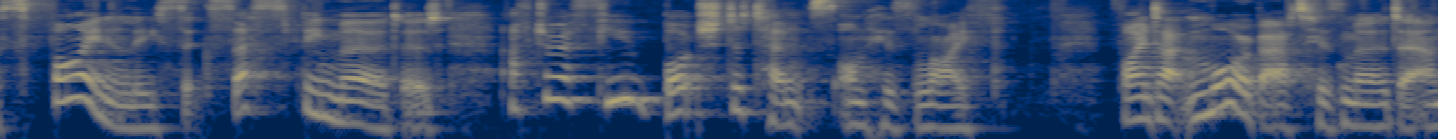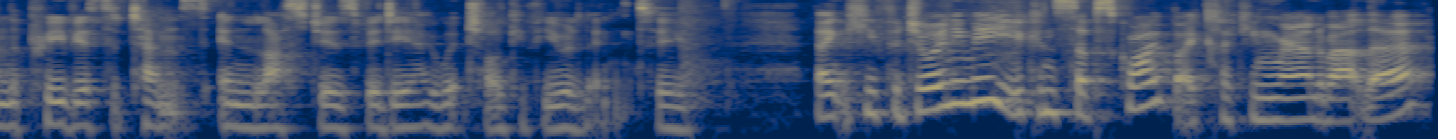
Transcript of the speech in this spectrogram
was finally successfully murdered after a few botched attempts on his life. Find out more about his murder and the previous attempts in last year's video, which I'll give you a link to. Thank you for joining me. You can subscribe by clicking around about there.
